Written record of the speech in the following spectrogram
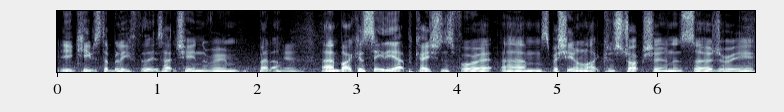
It keeps the belief that it's actually in the room better. yeah. Um, but I can see the applications for it, um, especially on like construction and surgery,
